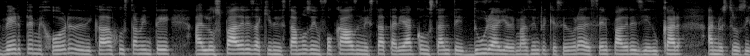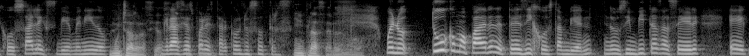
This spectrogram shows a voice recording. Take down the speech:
Verte Mejor, dedicado justamente a los padres a quienes estamos enfocados en esta tarea constante, dura y además enriquecedora de ser padres y educar a nuestros hijos. Alex, bienvenido. Muchas gracias. Gracias por estar con nosotros. Un placer de nuevo. Bueno, Tú como padre de tres hijos también nos invitas a ser eh,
